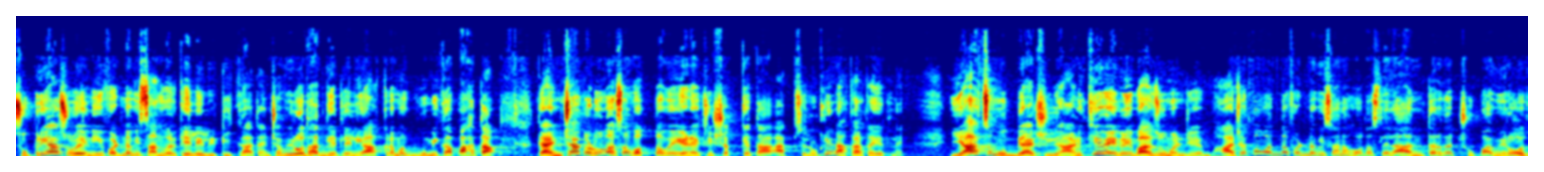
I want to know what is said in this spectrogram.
सुप्रिया सुळेंनी फडणवीसांवर केलेली टीका त्यांच्या विरोधात घेतलेली आक्रमक भूमिका पाहता त्यांच्याकडून असं वक्तव्य येण्याची शक्यता ॲब्सोल्युटली नाकारता येत नाही. याच मुद्द्याची आणखी वेगळी बाजू म्हणजे भाजपमधनं फडणवीसांना होत असलेला अंतर्गत छुपा विरोध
